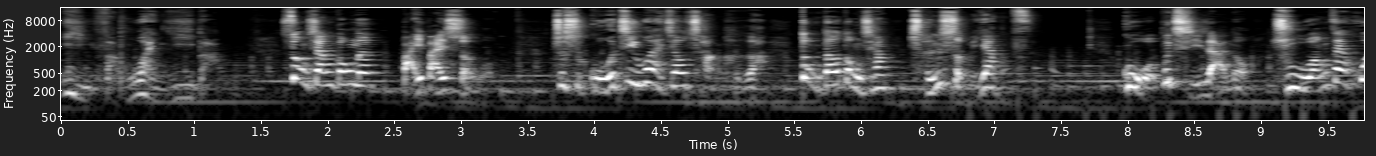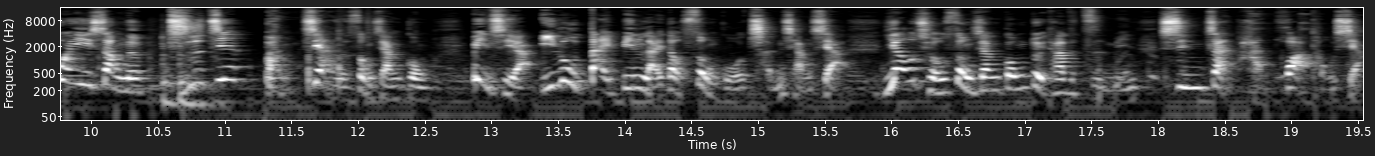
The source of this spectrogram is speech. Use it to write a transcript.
以防万一吧。宋襄公呢，摆摆手哦，这是国际外交场合啊，动刀动枪成什么样子？果不其然哦，楚王在会议上呢，直接绑架了宋襄公，并且啊，一路带兵来到宋国城墙下，要求宋襄公对他的子民心战喊话投降。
